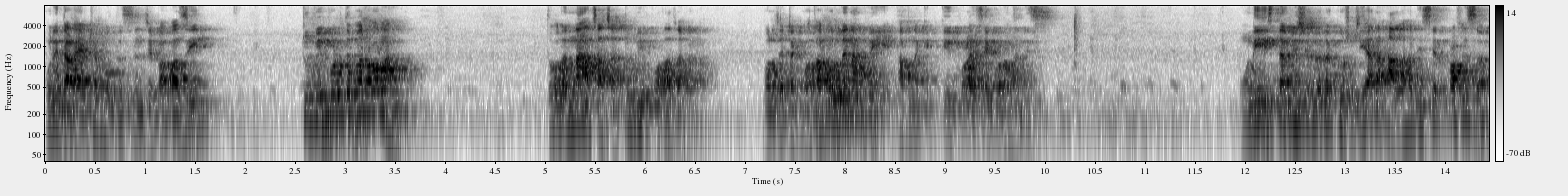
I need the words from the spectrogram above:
উনি দাঁড়ায় উঠে বলতেছেন যে, বাবাজি, টুপি পড়তে পারব না? তো বলে, না চাচা, টুপি পরা যাবে না। বলে, যে একটা কথা বললেন আপনি, আপনাকে কি পড়াইছে করোনা দিস? উনি ইসলাম বিশ্ববিদ্যালয় কুষ্টিয়ার আল হাদিসের প্রফেসর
